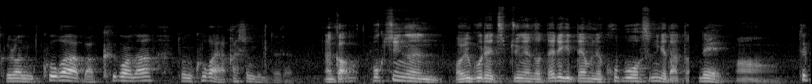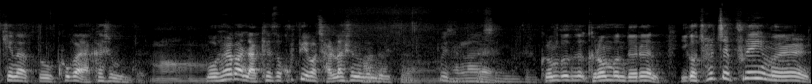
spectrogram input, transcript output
그런 코가 막 크거나 또는 코가 약하신 분들은. 그러니까 복싱은 얼굴에 집중해서 때리기 때문에 코보 쓰는 게 낫다. 네. 어. 특히나 또 코가 약하신 분들. 어. 뭐 혈관 약해서 코피가 잘 나시는 분들 있어요. 코이 잘 나가시는 네. 분들 그런 분들 그런 분들은 이거 철제 프레임을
